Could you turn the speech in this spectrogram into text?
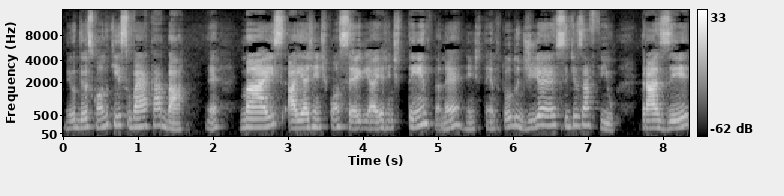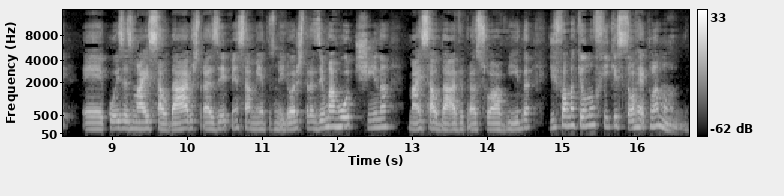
Meu Deus, quando que isso vai acabar? Né? Mas aí a gente consegue, aí a gente tenta, né? A gente tenta todo dia esse desafio, trazer é, coisas mais saudáveis, trazer pensamentos melhores, trazer uma rotina mais saudável para a sua vida, de forma que eu não fique só reclamando,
